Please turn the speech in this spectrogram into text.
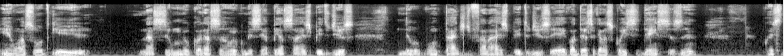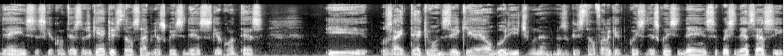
E é um assunto que nasceu no meu coração, eu comecei a pensar a respeito disso, deu vontade de falar a respeito disso, e aí acontecem aquelas coincidências, né? Coincidências que acontecem. Quem é cristão sabe que as coincidências que acontecem. E os high-tech vão dizer que é algoritmo, né? Mas o cristão fala que é coincidência. Coincidência, coincidência é assim.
